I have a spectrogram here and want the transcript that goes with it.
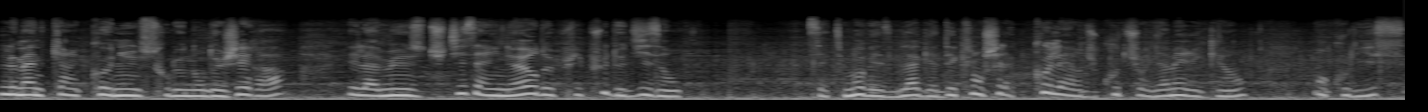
Le mannequin connu sous le nom de Gérard est la muse du designer depuis plus de dix ans. Cette mauvaise blague a déclenché la colère du couturier américain. En coulisses,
